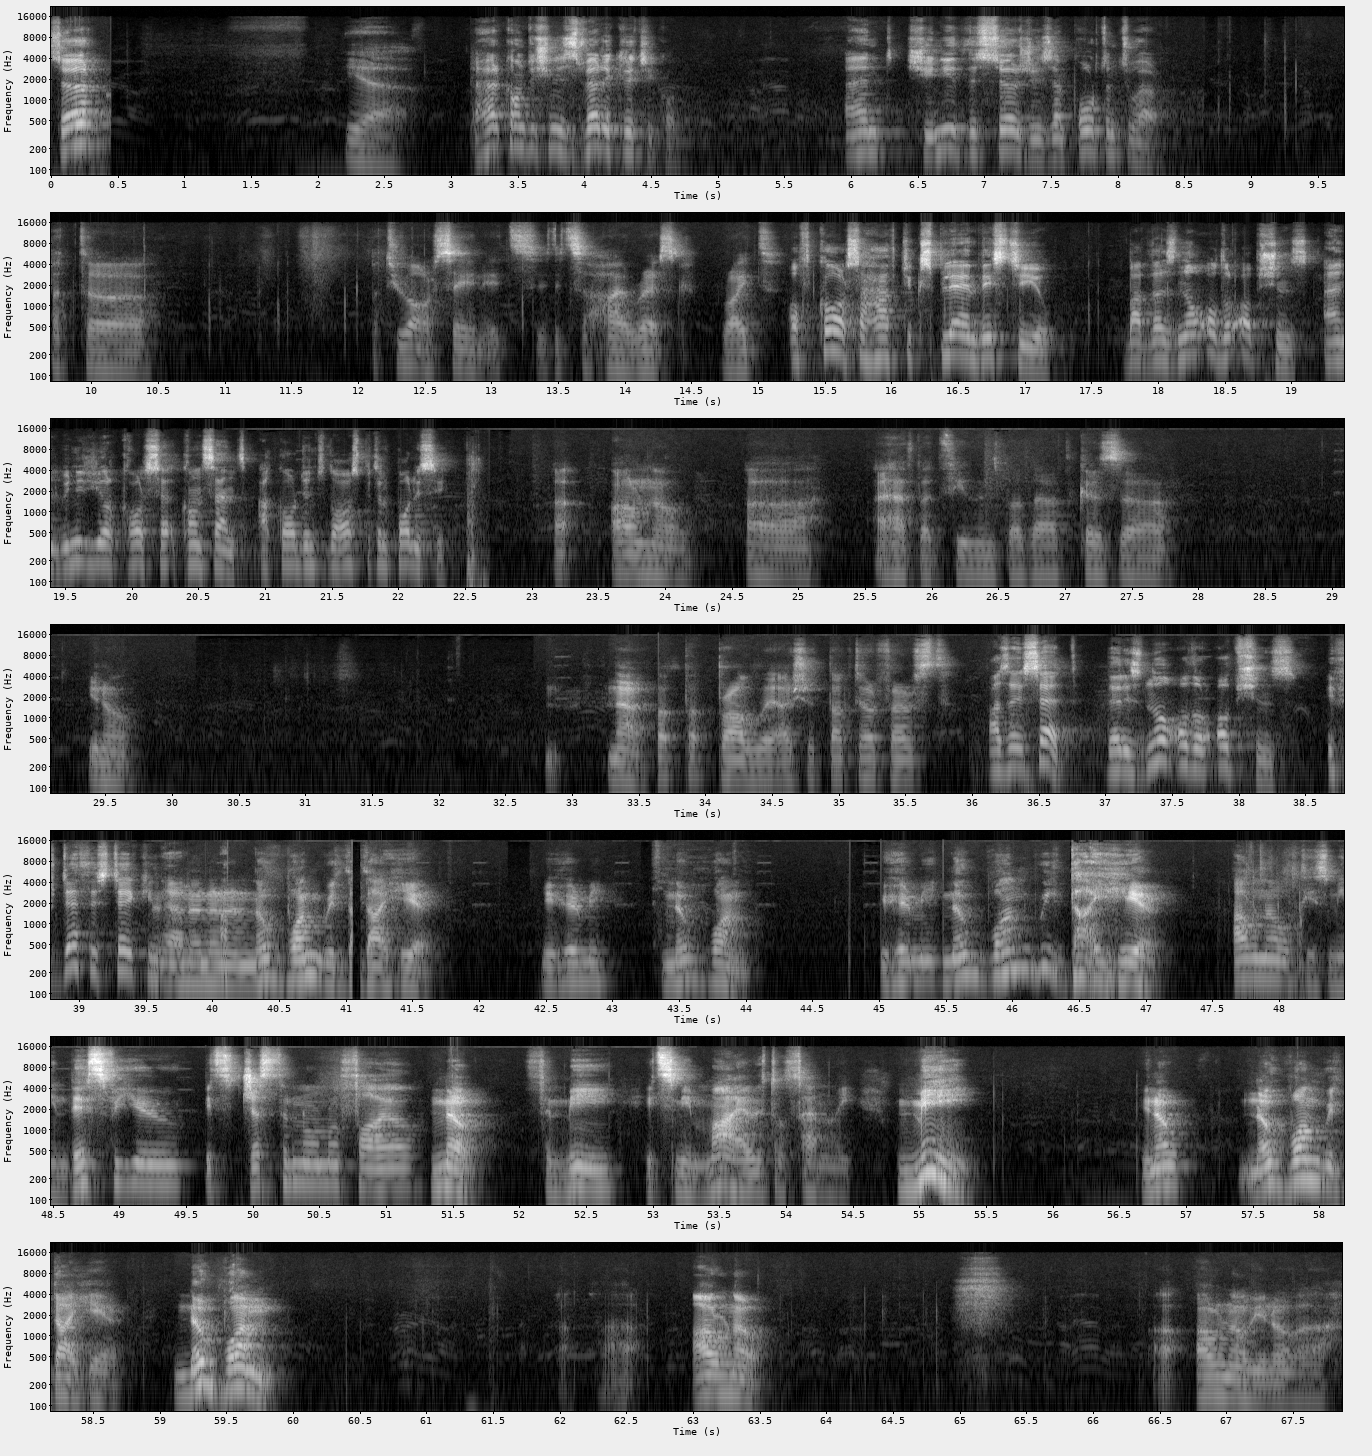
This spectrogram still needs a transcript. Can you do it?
Sir, Yeah. her condition is very critical. And she needs this surgery, it's important to her. But uh but you are saying it's it's a high risk, right? Of course, I have to explain this to you. But there's no other options, and we need your consent according to the hospital policy. Uh, I don't know. Uh I have bad feelings about that because uh you know no, but, probably I should talk to her first. As I said, there is no other options. If death is taking No, her, no, no, no, no no one will die here. You hear me? No one. You hear me? No one will die here. I don't know what these mean. This for you, it's just a normal file. No, for me, it's me, my little family. Me! You know, no one will die here. No one! Uh, I don't know. Uh, I don't know, you know, uh.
